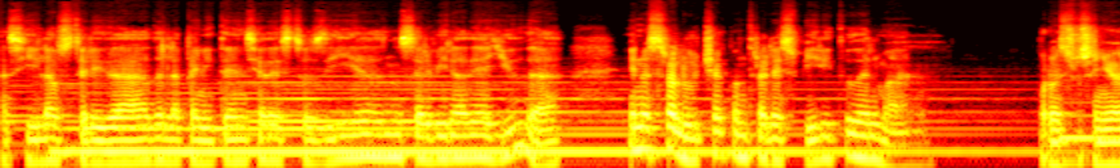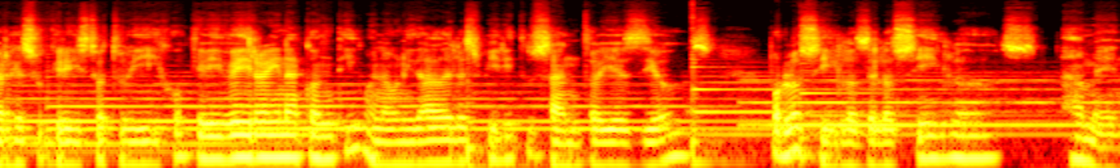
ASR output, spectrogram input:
Así la austeridad de la penitencia de estos días nos servirá de ayuda en nuestra lucha contra el espíritu del mal. Por nuestro Señor Jesucristo, tu Hijo, que vive y reina contigo en la unidad del Espíritu Santo y es Dios, por los siglos de los siglos. Amén.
